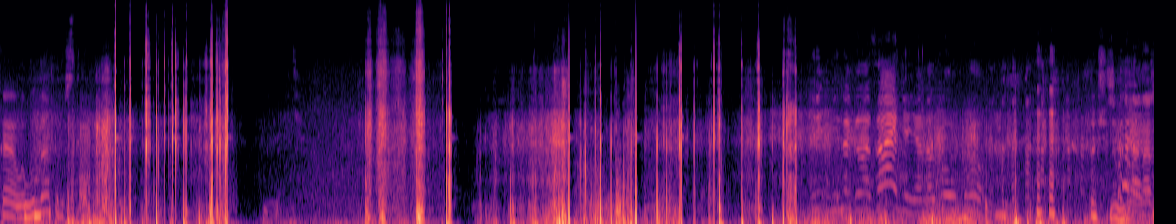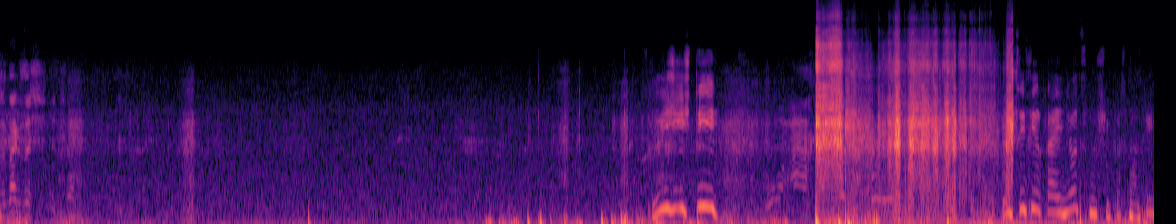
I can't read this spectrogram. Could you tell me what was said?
такая лабуда просто. Не на глаза иди, а на GoPro. Точно. Она же так защитит. Слышишь ты? Циферка идет, слушай, посмотри.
